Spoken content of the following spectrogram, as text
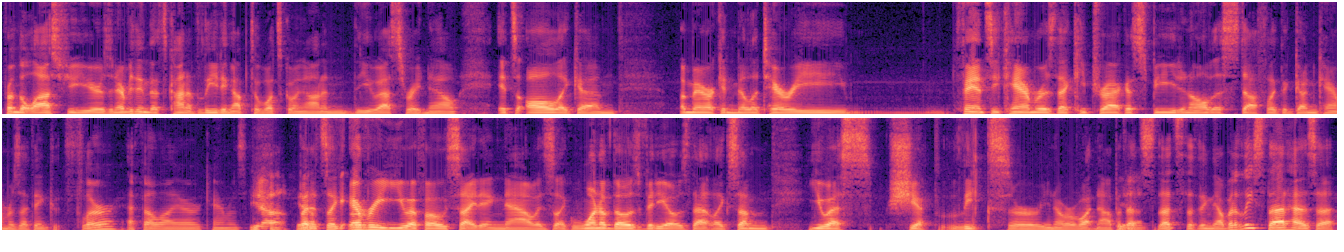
from the last few years and everything that's kind of leading up to what's going on in the us right now it's all like um american military fancy cameras that keep track of speed and all this stuff, like the gun cameras. I think FLIR, F L I R cameras. Yeah, but yeah, it's like every UFO sighting now is like one of those videos that like some U.S. ship leaks or you know or whatnot. But yeah. that's that's the thing now. But at least that has a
